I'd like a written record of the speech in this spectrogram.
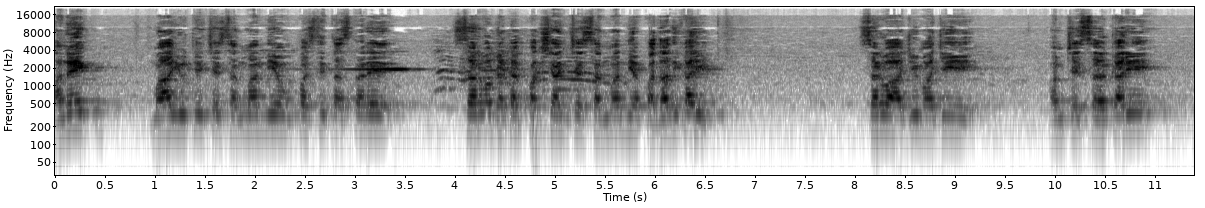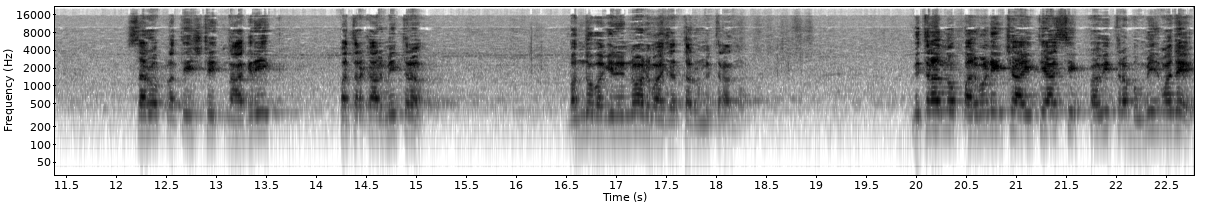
अनेक महायुतीचे सन्माननीय उपस्थित असणारे सर्व घटक पक्षांचे सन्माननीय पदाधिकारी सर्व आजी माजी आमचे सहकारी सर्व प्रतिष्ठित नागरिक पत्रकार मित्र बंधू भगिनींनो आणि माझ्या तरुण मित्रांनो. मित्रांनो परभणीच्या ऐतिहासिक पवित्र भूमीमध्ये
